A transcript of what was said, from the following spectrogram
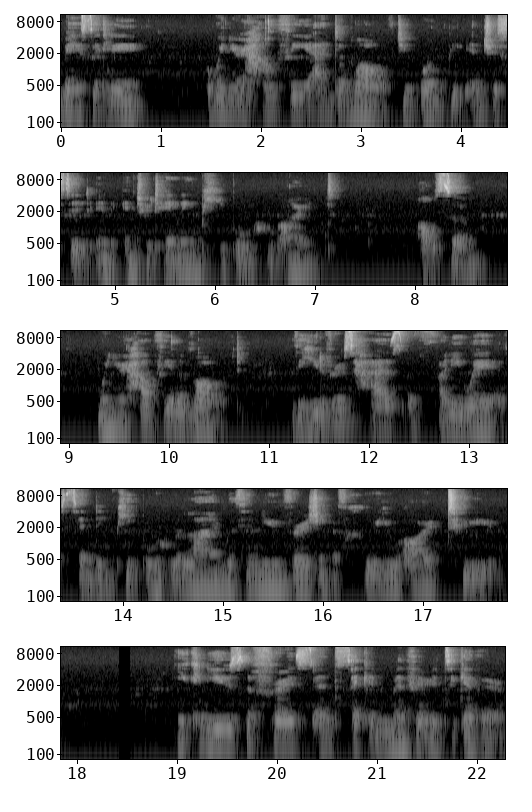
Basically, when you're healthy and evolved, you won't be interested in entertaining people who aren't. Also, when you're healthy and evolved, the universe has a funny way of sending people who align with the new version of who you are to you. You can use the first and second method together,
